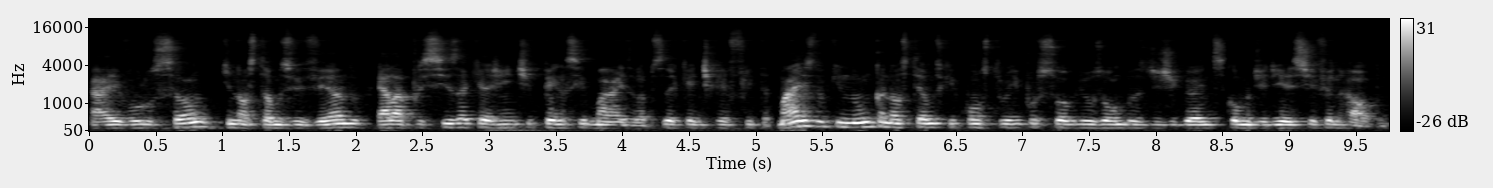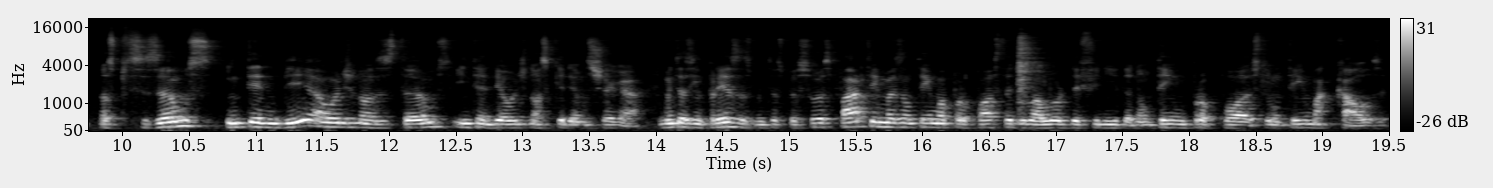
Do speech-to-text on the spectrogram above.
a evolução que nós estamos vivendo, ela precisa que a gente pense mais, ela precisa que a gente reflita. Mais do que nunca, nós temos que construir por sobre os ombros de gigantes, como diria Stephen Hawking. Nós precisamos entender aonde nós estamos e entender aonde nós queremos chegar. Muitas empresas, muitas pessoas partem, mas não têm uma proposta de valor definida, não tem um propósito, não tem uma causa.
